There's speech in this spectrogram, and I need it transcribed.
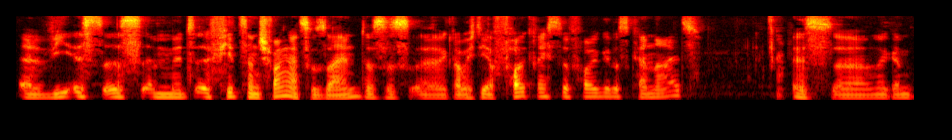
äh, wie ist es, mit 14 schwanger zu sein? Das ist, äh, glaube ich, die erfolgreichste Folge des Kanals. Ist äh, eine ganz,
